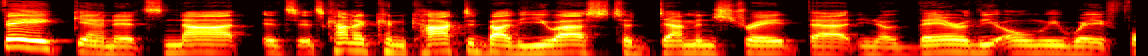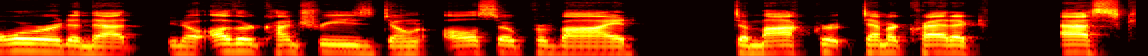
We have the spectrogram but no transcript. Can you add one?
fake and it's not it's it's kind of concocted by the US to demonstrate that you know they're the only way forward and that you know other countries don't also provide democrat democratic esque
